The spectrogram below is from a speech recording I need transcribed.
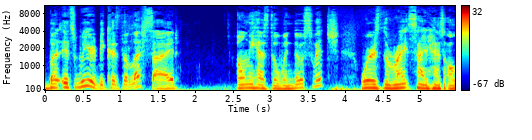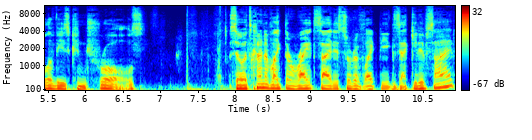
But it's weird because the left side only has the window switch, whereas the right side has all of these controls. So it's kind of like the right side is sort of like the executive side.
